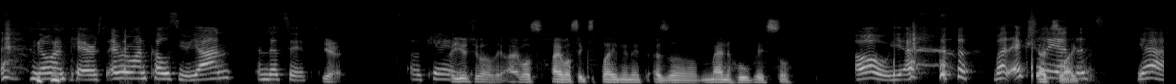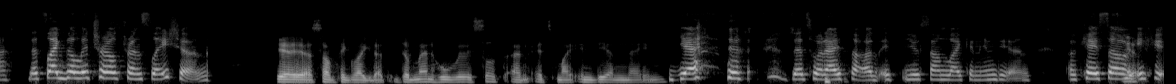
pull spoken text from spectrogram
no one cares. Everyone calls you jan and that's it. Yeah. Okay. Usually i was i was explaining it as a man who whistle. Oh yeah. But actually that's, yeah, like, that's yeah that's like the literal translation. Yeah yeah something like that. The man who whistled and it's my indian name. Yeah. That's what i thought. It, you sound like an indian okay so yeah. if you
